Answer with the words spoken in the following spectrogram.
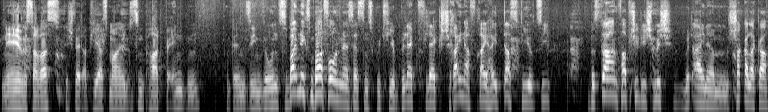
Nee, wisst ihr was? Ich werde ab hier erstmal diesen Part beenden. Und dann sehen wir uns beim nächsten Part von Assassin's Creed 4 Black Flag Schrei nach Freiheit, das DLC. Bis dahin verabschiede ich mich mit einem Schakalaka.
